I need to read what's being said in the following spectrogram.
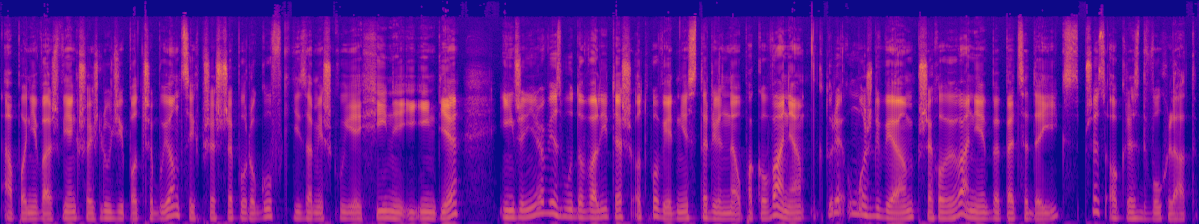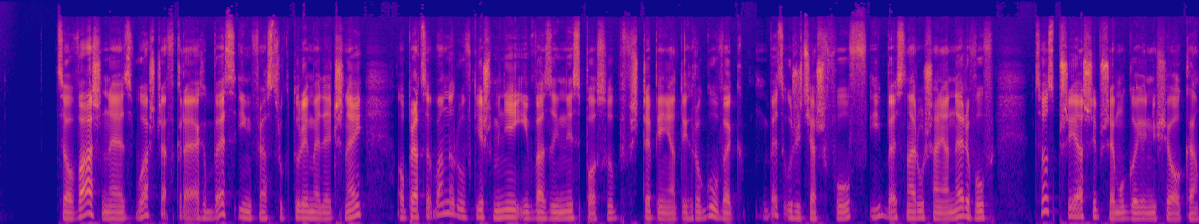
A ponieważ większość ludzi potrzebujących przeszczepu rogówki zamieszkuje Chiny i Indie, inżynierowie zbudowali też odpowiednie sterylne opakowania, które umożliwiają przechowywanie BPCDX przez okres dwóch lat. Co ważne, zwłaszcza w krajach bez infrastruktury medycznej, opracowano również mniej inwazyjny sposób wszczepienia tych rogówek, bez użycia szwów i bez naruszania nerwów, co sprzyja szybszemu gojeniu się oka.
